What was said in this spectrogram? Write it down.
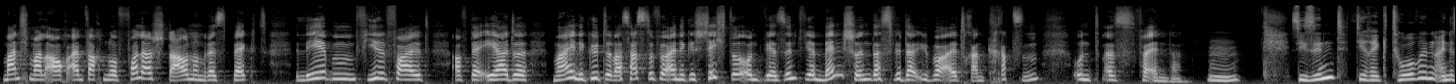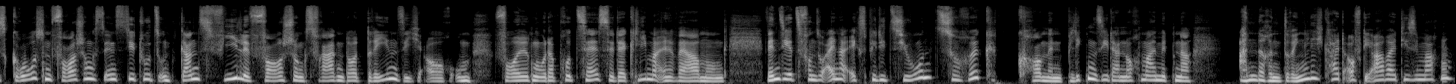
manchmal auch einfach nur voller Staunen und Respekt. Leben, Vielfalt auf der Erde. Meine Güte, was hast du für eine Geschichte? Und wer sind wir Menschen, dass wir da überall dran kratzen und es verändern? Mhm. Sie sind Direktorin eines großen Forschungsinstituts und ganz viele Forschungsfragen dort drehen sich auch um Folgen oder Prozesse der Klimaerwärmung. Wenn Sie jetzt von so einer Expedition zurückkommen, blicken Sie da noch mal mit einer anderen Dringlichkeit auf die Arbeit, die Sie machen?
